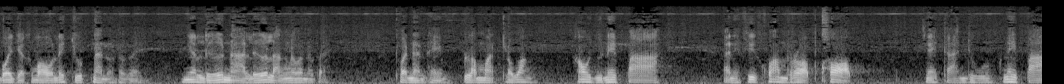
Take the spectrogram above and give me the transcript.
บ่อยากเบาและจุดนั่นเอาไปเนี่ยเหลือหนาเหลือหลังแล้วมันไปเพราะนั้นให้ระมัดระวังเข้าอยู่ในป่าอันนี้คือความรอบคอบในการอยู่ในป่า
